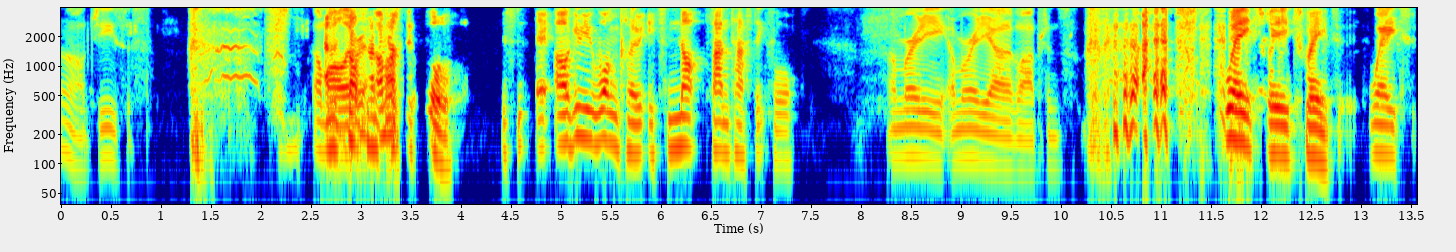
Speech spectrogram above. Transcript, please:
Oh Jesus! And I'm it's all not over- I'm- Fantastic Four. It's. eh, I'll give you one clue. It's not Fantastic Four. I'm already I'm already out of options. Wait, wait, wait. Wait,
